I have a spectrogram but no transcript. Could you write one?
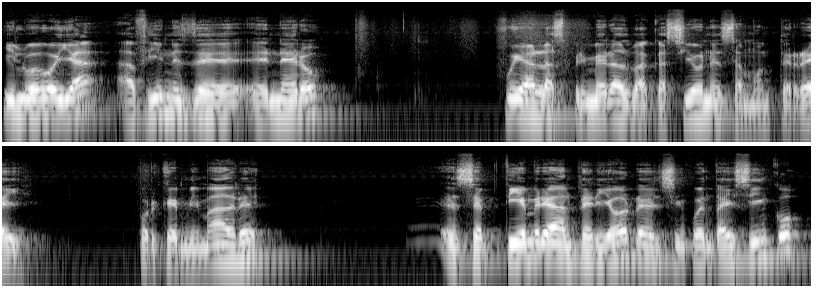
Y luego ya, a fines de enero, fui a las primeras vacaciones a Monterrey, porque mi madre en septiembre anterior del 55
